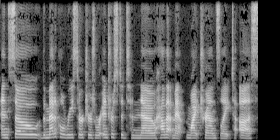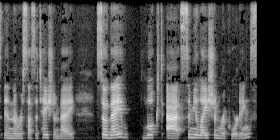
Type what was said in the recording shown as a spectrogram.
and so the medical researchers were interested to know how that ma- might translate to us in the resuscitation bay. So they looked at simulation recordings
